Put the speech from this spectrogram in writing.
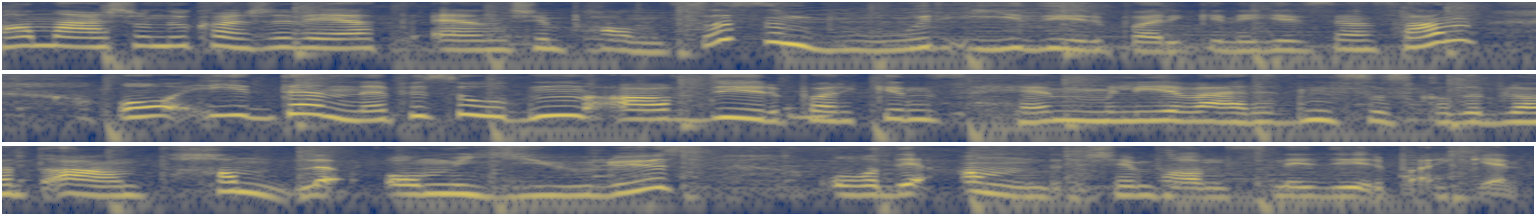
Han er som du kanskje vet en sjimpanse som bor i Dyreparken i Kristiansand. Og i denne episoden av Dyreparkens hemmelige verden så skal det bl.a. handle om Julius og de andre sjimpansene i Dyreparken.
